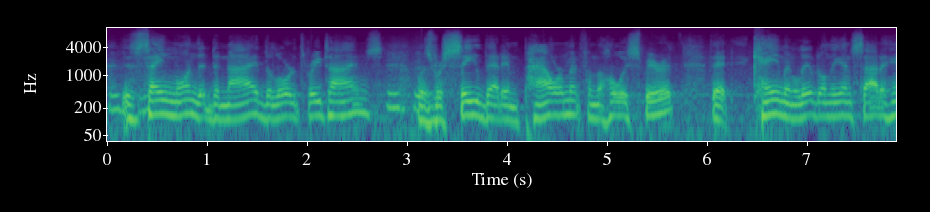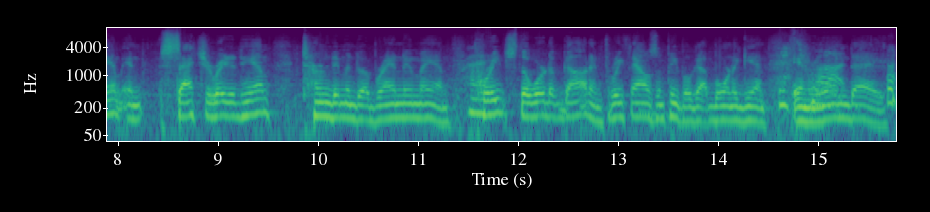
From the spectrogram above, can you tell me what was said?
Mm-hmm. The same one that denied the Lord three times mm-hmm. was received that empowerment from the Holy Spirit that came and lived on the inside of him and saturated him, turned him into a brand new man. Right. Preached the Word of God, and 3,000 people got born again in right. one day.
